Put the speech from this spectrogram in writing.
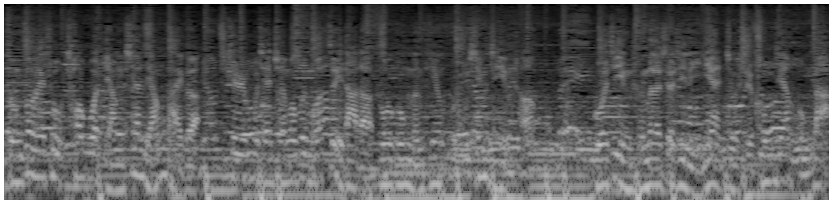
总座位数超过两千两百个，是目前全国规模最大的多功能厅五星级影城。国际影城的设计理念就是空间宏大，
